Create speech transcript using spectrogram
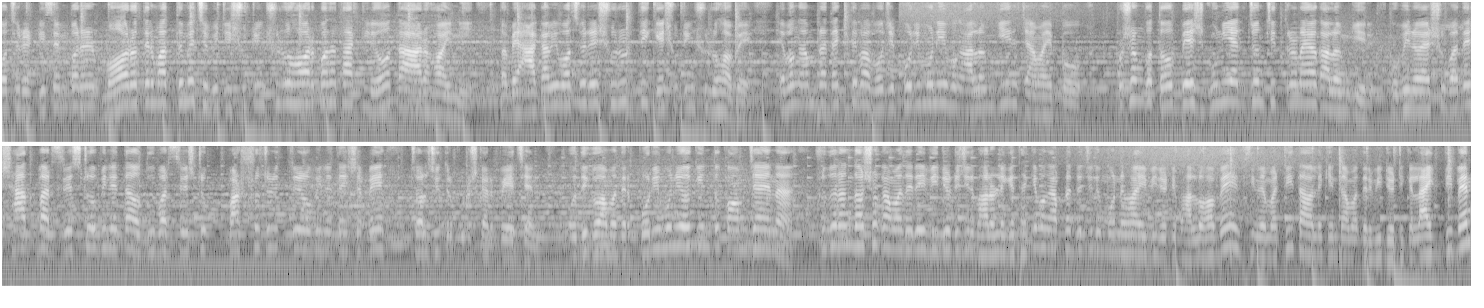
বছরের ডিসেম্বরের মহরতের মাধ্যমে ছবিটি শুটিং শুরু হওয়ার কথা থাকলেও তা আর হয়নি। তবে আগামী বছরের শুরুর দিকে শুটিং শুরু হবে এবং আমরা দেখতে পাবো যে পরিমণি এবং আলমগীর জামাই বউ প্রসঙ্গত, বেশ গুণী একজন চিত্রনায়ক আলমগীর। অভিনয়ের সুবাদে সাতবার শ্রেষ্ঠ অভিনেতা ও দুবার শ্রেষ্ঠ পার্শ্ব চরিত্রের অভিনেতা হিসেবে চলচ্চিত্র পুরস্কার পেয়েছেন। ওদিকেও আমাদের পরিমণিও কিন্তু কম যায় না। সুতরাং দর্শক, আমাদের এই ভিডিওটি যদি ভালো লেগে থাকে এবং আপনাদের যদি মনে হয় এই ভিডিওটি ভালো হবে সিনেমাটি, তাহলে কিন্তু আমাদের ভিডিওটিকে লাইক দিবেন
